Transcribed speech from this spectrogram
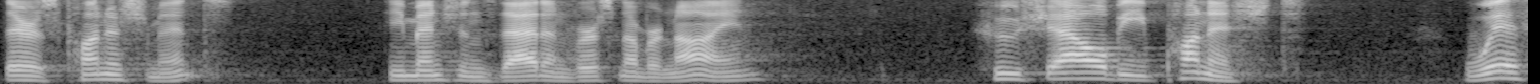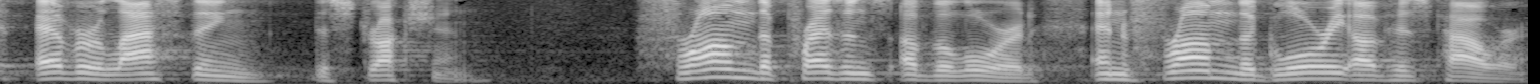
there's punishment. He mentions that in verse number 9. Who shall be punished with everlasting destruction from the presence of the Lord and from the glory of his power.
